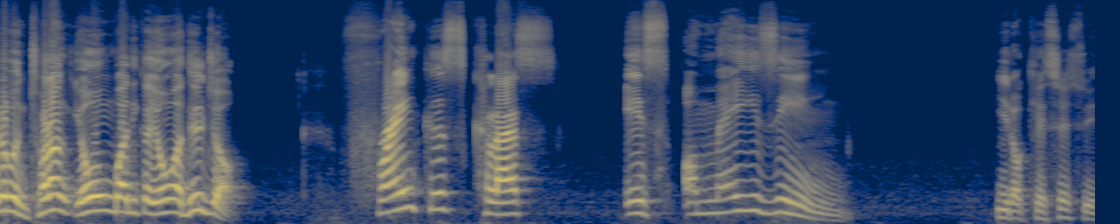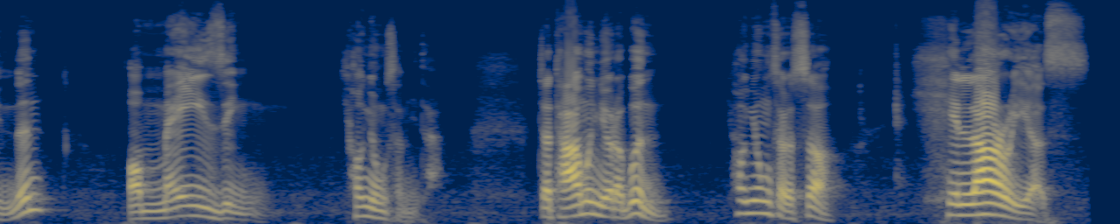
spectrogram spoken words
여러분 저랑 영어 공부하니까 영어가 늘죠? Frank's class is amazing. 이렇게 쓸 수 있는 amazing 형용사입니다. 자, 다음은 여러분 형용사로서 hilarious,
